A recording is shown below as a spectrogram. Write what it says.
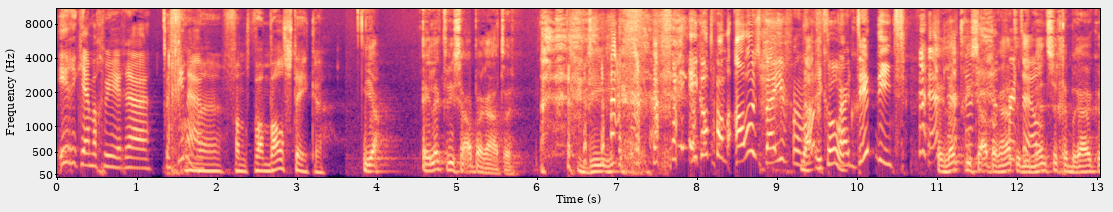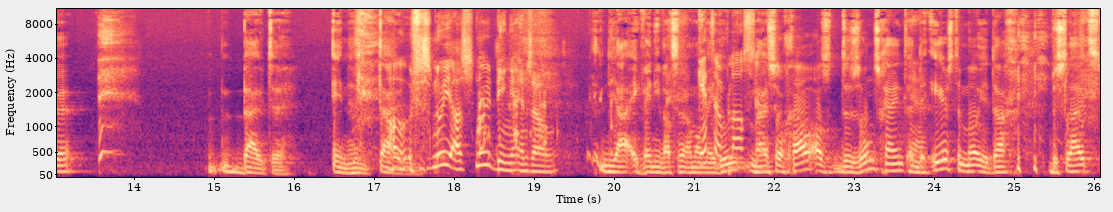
Erik, jij mag weer eh, Van, beginnen. van, van wal steken. Ja, elektrische apparaten. Die Ik had van alles bij je verwacht, Nou, ik ook. maar dit niet. elektrische apparaten die mensen gebruiken buiten in hun tuin. Oh, snoeien als snoeidingen en zo. Ja, ik weet niet wat ze er allemaal mee doen. Maar zo gauw als de zon schijnt en Ja. de eerste mooie dag... besluit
